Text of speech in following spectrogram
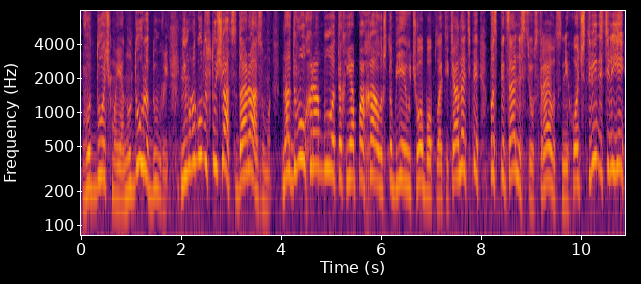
Вот дочь моя, ну дура дурой, не могу достучаться до разума. На двух работах я пахала, чтобы ей учебу оплатить, а она теперь по специальности устраиваться не хочет. Видите ли, ей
